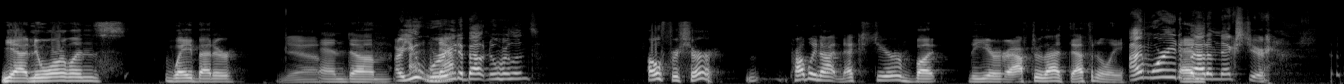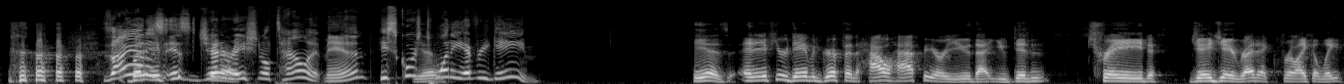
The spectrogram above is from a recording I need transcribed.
yeah New Orleans way better Yeah. and um, Are you now- worried about New Orleans? Oh, for sure. Probably not next year, but the year after that, definitely. I'm worried And- about him next year. Zion is, is generational talent, man. He scores Yeah. 20 every game. He is. And if you're David Griffin, how happy are you that you didn't trade JJ Redick for like a late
